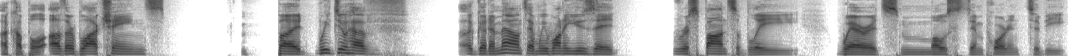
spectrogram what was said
a couple other blockchains, but we do have a good amount and we want to use it responsibly where it's most important to be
